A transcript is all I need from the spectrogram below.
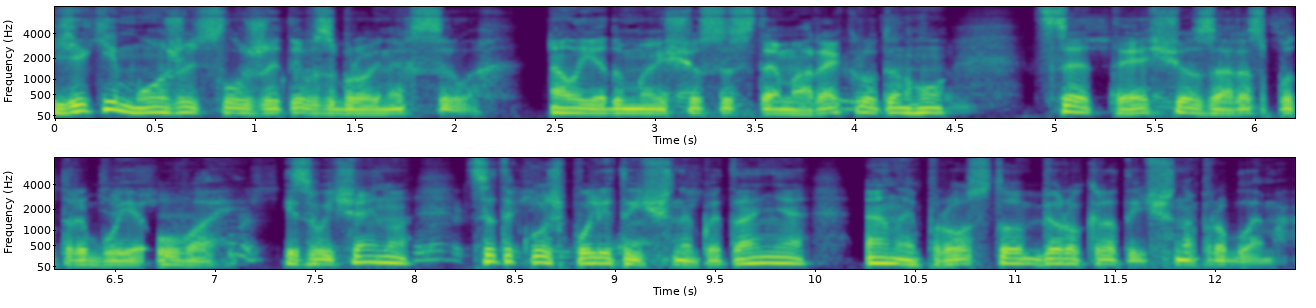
які можуть служити в збройних силах. Але я думаю, що система рекрутингу це те, що зараз потребує уваги, і звичайно, це також політичне питання, а не просто бюрократична проблема.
